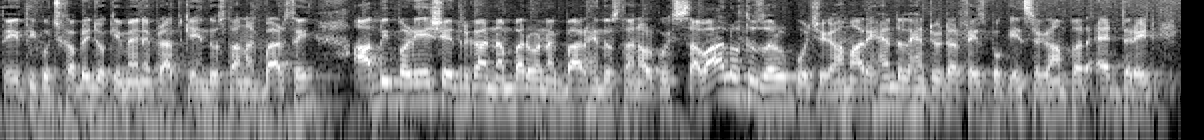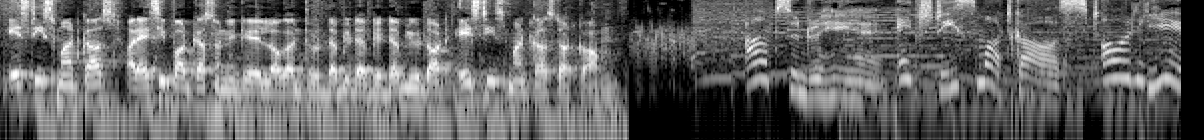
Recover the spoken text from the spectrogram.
तो ये थी कुछ खबरें जो कि मैंने प्राप्त की हिंदुस्तान अखबार से। आप भी पढ़िए क्षेत्र का नंबर वन अखबार हिंदुस्तान। और कोई सवाल हो तो ज़रूर पूछेगा हमारे हैंडल हैं ट्विटर फेसबुक इंस्टाग्राम पर at the rate H T Smartcast और ऐसी पॉडकास्ट सुनने के लिए log on to W W W dot H T Smartcast dot com आप सुन रहे हैं एच टी स्मार्ट कास्ट और ये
